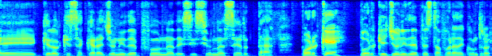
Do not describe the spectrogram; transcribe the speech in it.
Eh, creo que sacar a Johnny Depp fue una decisión acertada. ¿Por qué? Porque Johnny Depp está fuera de control.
